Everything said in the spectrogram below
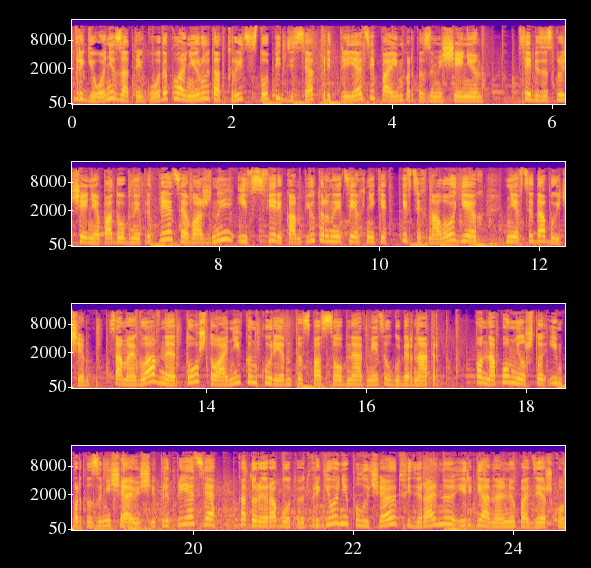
В регионе за три года планируют открыть 150 предприятий по импортозамещению. Все без исключения подобные предприятия важны и в сфере компьютерной техники, и в технологиях нефтедобычи. Самое главное то, что они конкурентоспособны, отметил губернатор. Он напомнил, что импортозамещающие предприятия, которые работают в регионе, получают федеральную и региональную поддержку.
